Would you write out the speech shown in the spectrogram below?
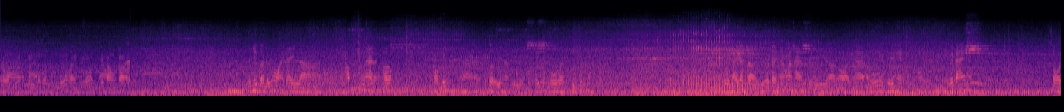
Rồi biết khi là có nướng là chuyện cái con cà thứ nhất là đứng ngoài đây là ốc thứ hai là thơm. Còn cái à, cái lưỡi này thì một tí mình mua về mình thích này vừa thấy là trời giữa trời nắng là hai anh chị à, ngồi ở vỉa hè. Những cái trái này. Sôi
